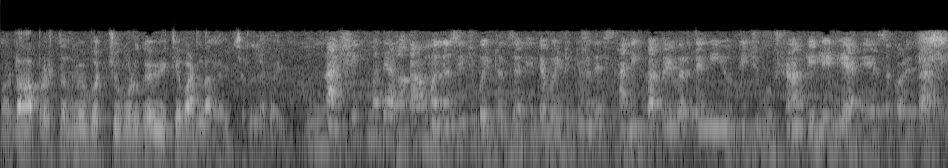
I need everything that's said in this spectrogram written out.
म्हटलं हा प्रश्न तुम्ही बच्चू कडू काही विखे पाटलांना विचारला पाहिजे. नाशिकमध्ये आता मनसेची बैठक झाली. त्या बैठकीमध्ये स्थानिक पातळीवर त्यांनी युतीची घोषणा केलेली आहे असं कळतं आहे.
